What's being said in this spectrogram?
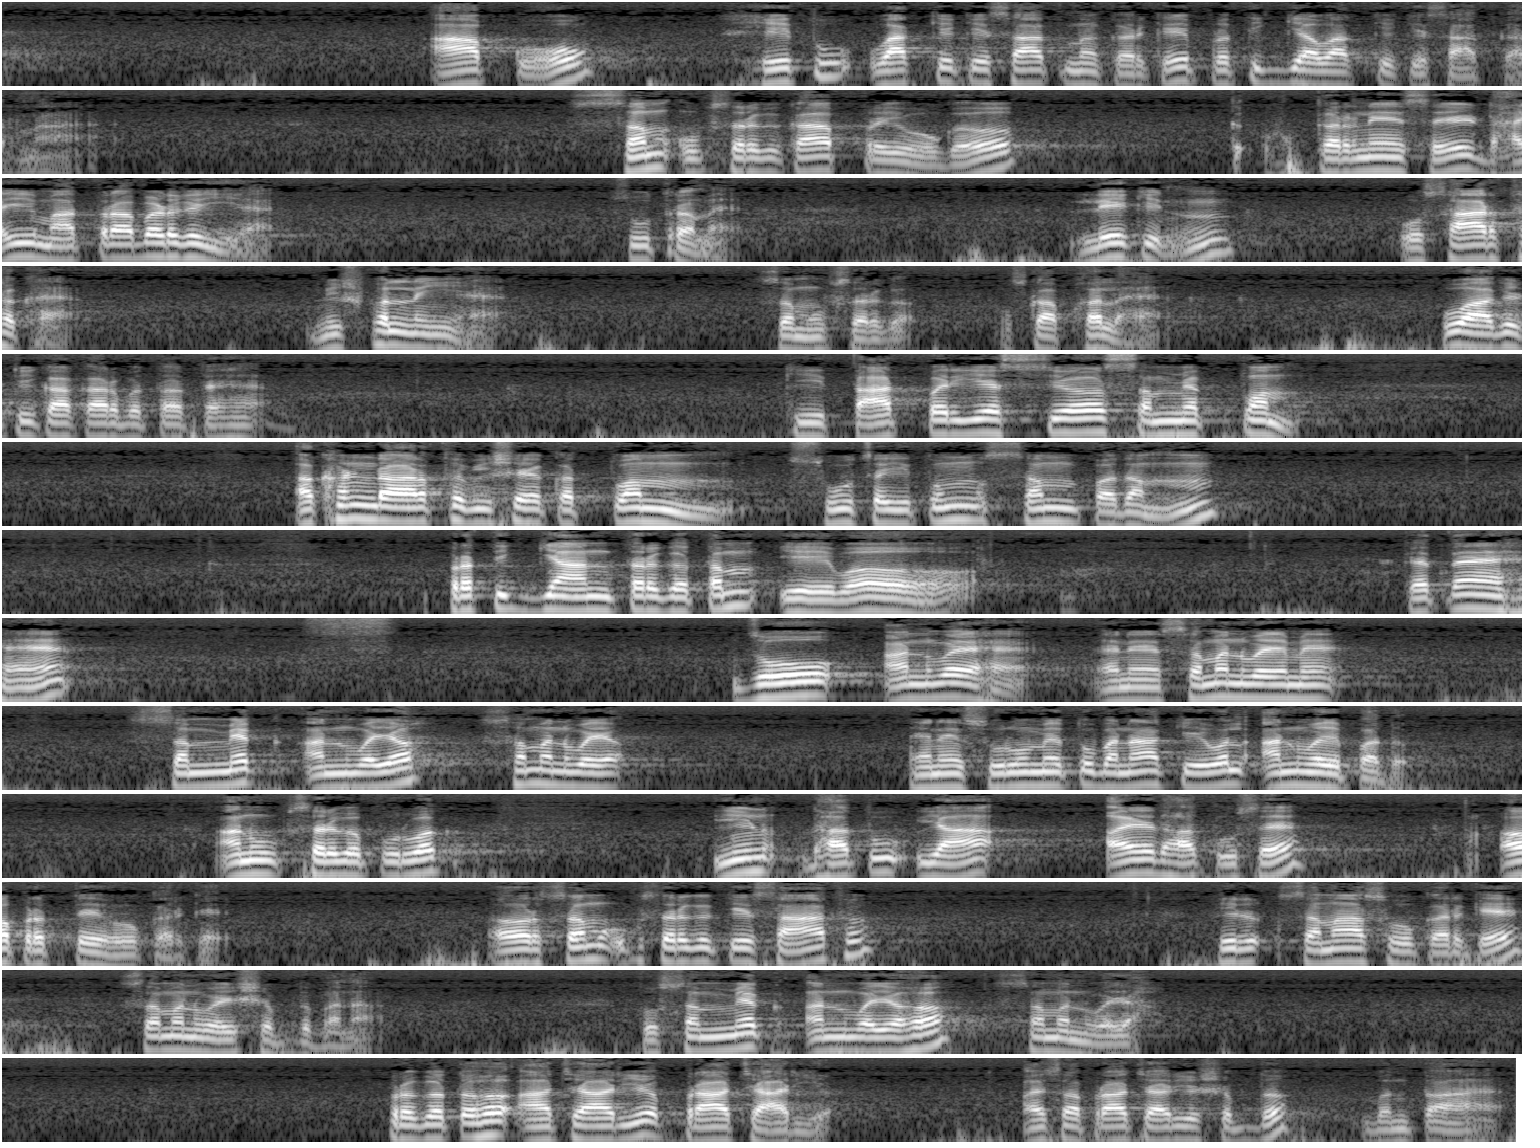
आपको हेतु वाक्य के साथ न करके प्रतिज्ञा वाक्य के साथ करना है। सम उपसर्ग का प्रयोग करने से ढाई मात्रा बढ़ गई है, सूत्र में। लेकिन वो सार्थक है, निष्फल नहीं है, सम उपसर्ग, उसका फल है। वो आगे टीकाकार बताते हैं। कि तात्पर्य सम्यक्व अखंडार्थ विषयकत्व सूचयितुम संपदम प्रतिज्ञातर्गतम एव। कहते हैं, जो अन्वय है, यानी समन्वय में, सम्यक अन्वय, समन्वय। यानी शुरू में तो बना केवल अन्वय पद। अनुपसर्ग पूर्वक इन धातु या अय धातु से अप्रत्यय हो करके और सम उपसर्ग के साथ फिर समास हो करके समन्वय शब्द बना। तो सम्यक अन्वय समन्वय। प्रगत आचार्य प्राचार्य। ऐसा प्राचार्य शब्द बनता है।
